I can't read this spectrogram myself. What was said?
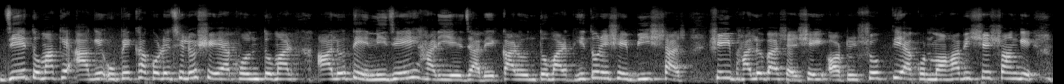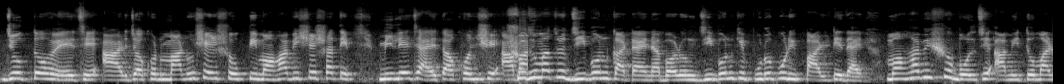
যে তোমাকে আগে উপেক্ষা করেছিল, সে এখন তোমার আলোতে নিজেই হারিয়ে যাবে। কারণ তোমার ভিতরে সেই বিশ্বাস, সেই ভালোবাসা, সেই অটুট শক্তি এখন মহাবিশ্বের সঙ্গে যুক্ত হয়েছে। আর যখন মানুষের শক্তি মহাবিশ্বের সাথে মিলে যায়, তখন সে শুধুমাত্র জীবন কাটায় না, বরং জীবনকে পুরোপুরি পাল্টে দেয়। মহাবিশ্ব বলছে, আমি তোমার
